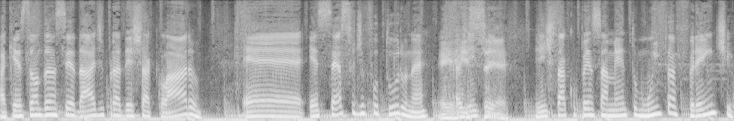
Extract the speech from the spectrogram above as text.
a questão da ansiedade, para deixar claro, é excesso de futuro, né? É, a gente, é. a gente tá com o pensamento muito à frente.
